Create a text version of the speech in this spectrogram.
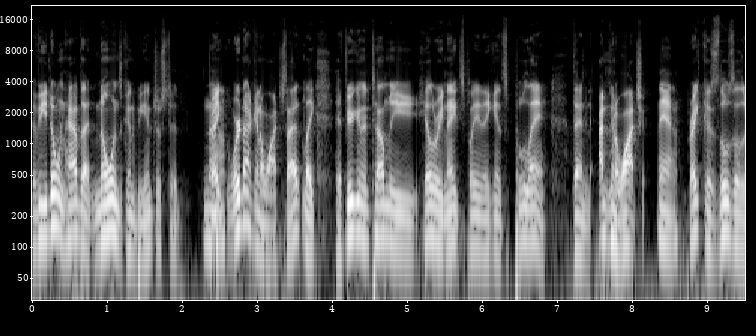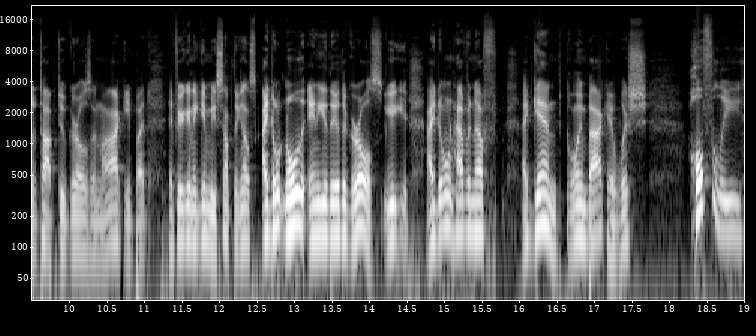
If you don't have that, no one's going to be interested. No. Like we're not going to watch that. Like if you're going to tell me Hilary Knight's playing against Poulin, then I'm going to watch it. Yeah. right? Because those are the top two girls in hockey. But if you're going to give me something else, I don't know any of the other girls. You, you- I don't have enough. Again, going back, I wish. Hopefully,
